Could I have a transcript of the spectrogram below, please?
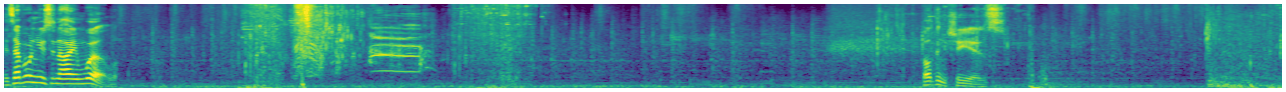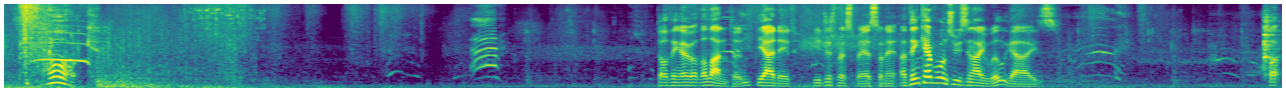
Is everyone using Iron Will? Don't think she is. Fuck. Don't think I got the lantern. Yeah, I did. You just press space on it. I think everyone's using I will, guys. But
